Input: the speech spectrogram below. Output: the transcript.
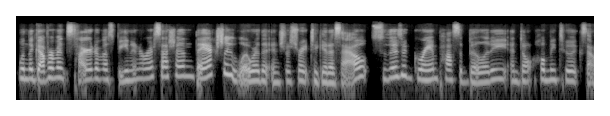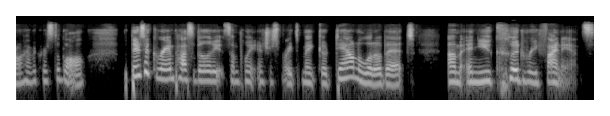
when the government's tired of us being in a recession, they actually lower the interest rate to get us out. So there's a grand possibility, and don't hold me to it because I don't have a crystal ball, but there's a grand possibility at some point interest rates might go down a little bit um, and you could refinance.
